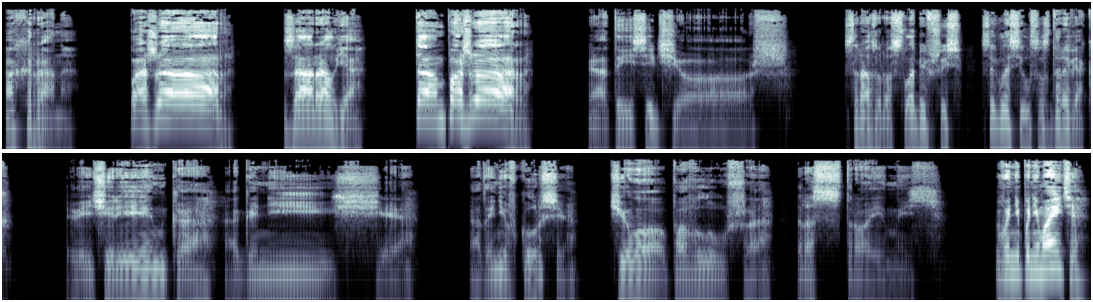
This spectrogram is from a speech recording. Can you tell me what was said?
охрана. «Пожар!» — заорал я. «Там пожар!» «А ты сечешь!» Сразу расслабившись, согласился здоровяк. «Вечеринка, огнище. А ты не в курсе? Чего, Павлуша, расстроенный?» «Вы не понимаете?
